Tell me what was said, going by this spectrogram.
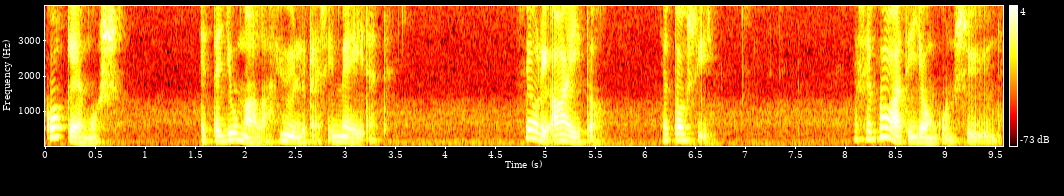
kokemus, että Jumala hylkäsi meidät, se oli aito ja tosi. Ja se vaati jonkun syyn,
